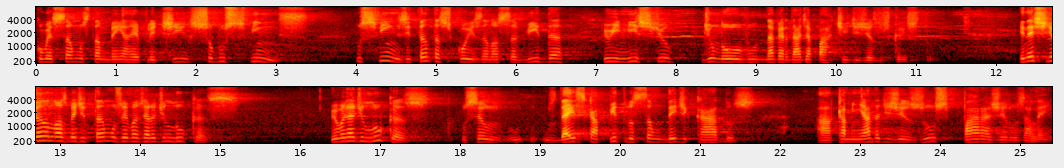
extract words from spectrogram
começamos também a refletir sobre os fins, os fins de tantas coisas na nossa vida e o início de um novo, na verdade, a partir de Jesus Cristo. E neste ano nós meditamos o Evangelho de Lucas. O Evangelho de Lucas, os seus os dez capítulos são dedicados à caminhada de Jesus para Jerusalém.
